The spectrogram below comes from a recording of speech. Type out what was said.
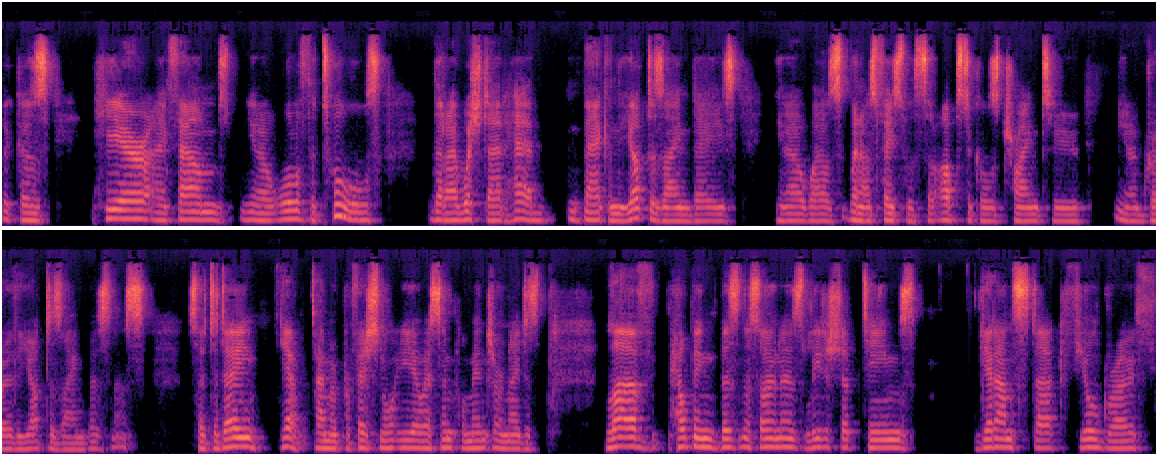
because here I found, you know, all of the tools that I wished I'd had back in the yacht design days, you know, was when I was faced with sort of obstacles trying to, you know, grow the yacht design business. So today, yeah, I'm a professional EOS implementer and I just love helping business owners, leadership teams get unstuck, fuel growth,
